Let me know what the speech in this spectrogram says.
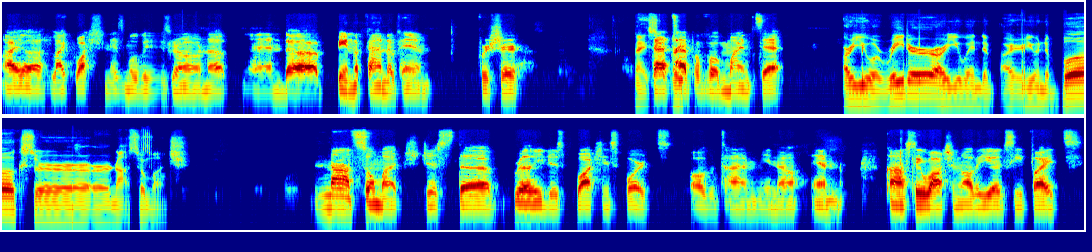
I uh like watching his movies growing up and uh being a fan of him for sure. nice That type of a mindset. Are you a reader are you into are you into books or or not so much Not so much, just uh really just watching sports all the time, you know, and constantly watching all the UFC fights.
